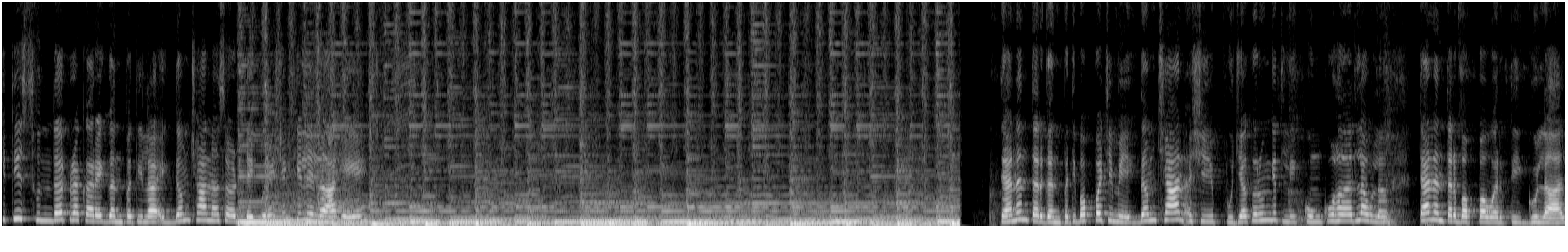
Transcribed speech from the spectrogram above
किती सुंदर प्रकारे गणपतीला एकदम छान असं डेकोरेशन केलेलं आहे. त्यानंतर गणपती बाप्पाची मी एकदम छान अशी पूजा करून घेतली. कुंकू हळद लावलं. त्यानंतर बाप्पावरती गुलाल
